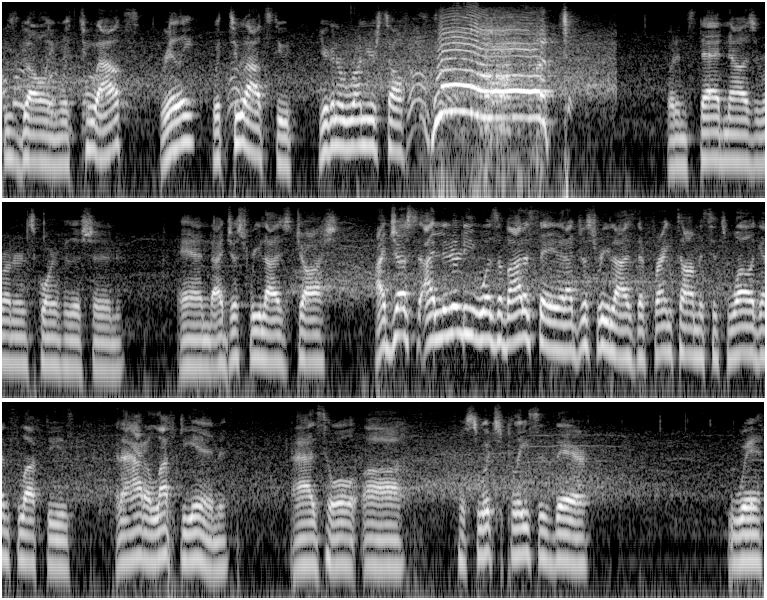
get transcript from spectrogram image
He's going with two outs. Really? With two outs, dude. You're gonna run yourself. What? But instead, now is a runner in scoring position. And I just realized, Josh. I just, I literally was about to say that I just realized that Frank Thomas hits well against lefties. And I had a lefty in. As he'll, uh, he'll switch places there with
